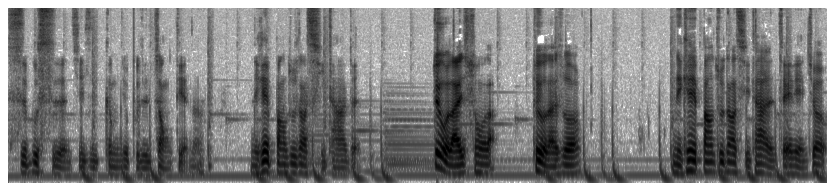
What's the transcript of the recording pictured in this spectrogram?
私不私人其实根本就不是重点了。你可以帮助到其他人，对我来说啦，对我来说，你可以帮助到其他人这一点就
